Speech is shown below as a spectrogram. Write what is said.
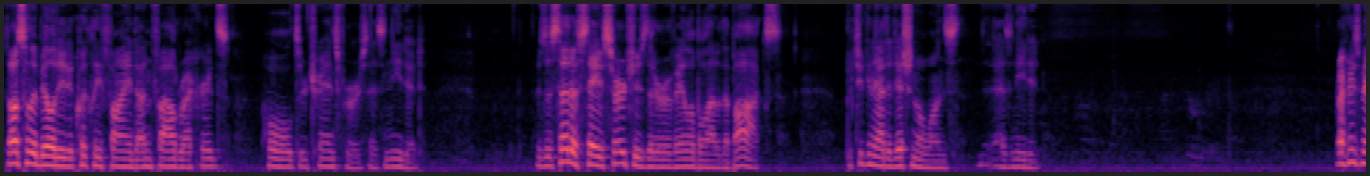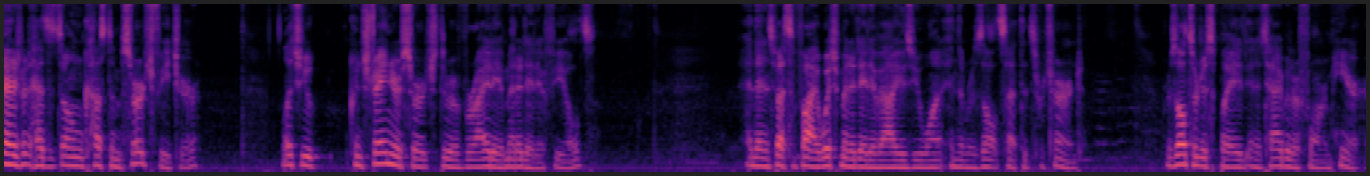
There's also the ability to quickly find unfiled records, holds, or transfers as needed. There's a set of saved searches that are available out of the box, but you can add additional ones as needed. Records Management has its own custom search feature, lets you constrain your search through a variety of metadata fields, and then specify which metadata values you want in the result set that's returned. Results are displayed in a tabular form here.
